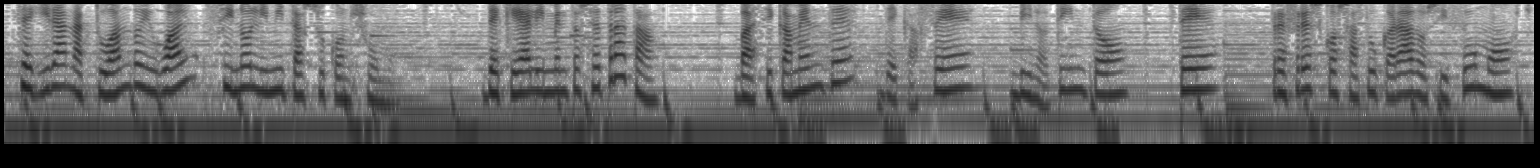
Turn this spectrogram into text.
seguirán actuando igual si no limitas su consumo. ¿De qué alimentos se trata? Básicamente de café, vino tinto, té, refrescos azucarados y zumos,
